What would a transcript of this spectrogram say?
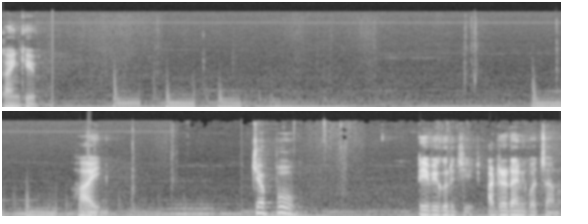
Thank you hi. చెప్పు. టీవీ గురించి అడగడానికి వచ్చాను.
